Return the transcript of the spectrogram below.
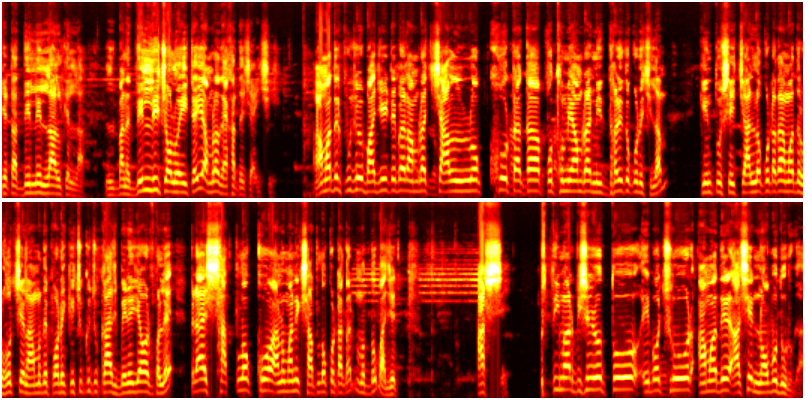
যেটা দিল্লির লালকেল্লা মানে দিল্লি চলো এইটাই আমরা দেখাতে চাইছি। আমাদের পুজোর বাজেট এবার আমরা চার লক্ষ টাকা প্রথমে আমরা নির্ধারিত করেছিলাম কিন্তু সেই চার লক্ষ টাকা আমাদের হচ্ছে না আমাদের পরে কিছু কিছু কাজ বেড়ে যাওয়ার ফলে প্রায় সাত লক্ষ আনুমানিক সাত লক্ষ টাকার মধ্যে বাজেট আসছে। প্রতিমার বিশেষত্ব এবছর আমাদের আছে নবদুর্গা।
